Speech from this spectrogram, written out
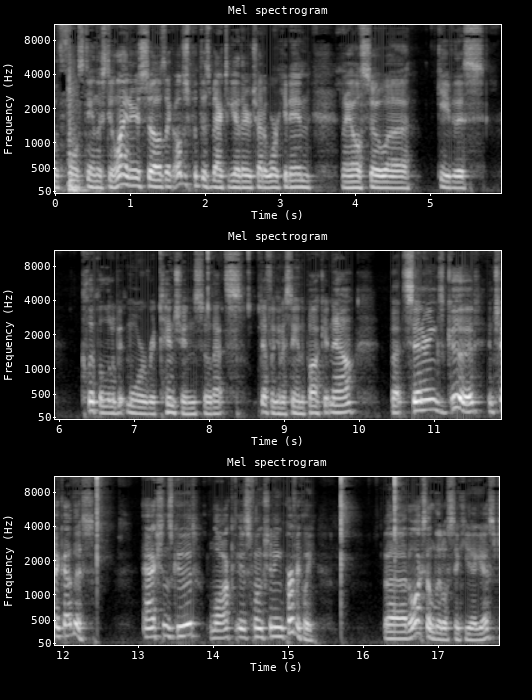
with full stainless steel liners. So I was like, I'll just put this back together, try to work it in. And I also uh, gave this clip a little bit more retention. So that's definitely going to stay in the pocket now. But centering's good. And check out this. Action's good. Lock is functioning perfectly. Uh, the lock's a little sticky, I guess.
